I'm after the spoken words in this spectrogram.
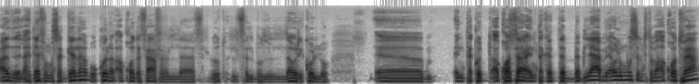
عدد الأهداف المسجلة وكونك اقوى دفاع في في الدوري كله. آه، أنت كنت أقوى دفاع أنت كنت لاعب من أول الموسم تبقى أقوى دفاع.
